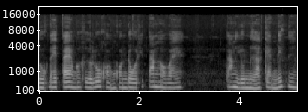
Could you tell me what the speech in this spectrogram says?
ลูกได้แต้มก็คือลูกของคอนโดที่ตั้งเอาไว้ ตั้งอยู่เหนือแก่นนิดนึง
